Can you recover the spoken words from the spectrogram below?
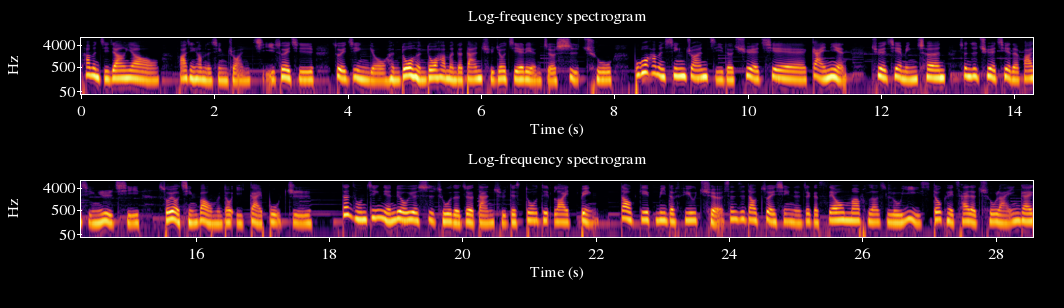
他们即将要发行他们的新专辑，所以其实最近有很多很多他们的单曲就接连着释出。不过他们新专辑的确切概念。确切名称，甚至确切的发行日期，所有情报我们都一概不知。但从今年六月释出的这个单曲《Distorted Light Beam》到《Give Me the Future》，甚至到最新的这个《Selma Plus Louise》，都可以猜得出来，应该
